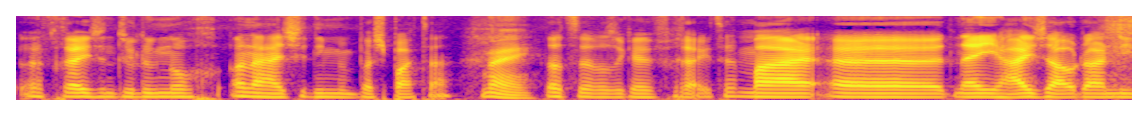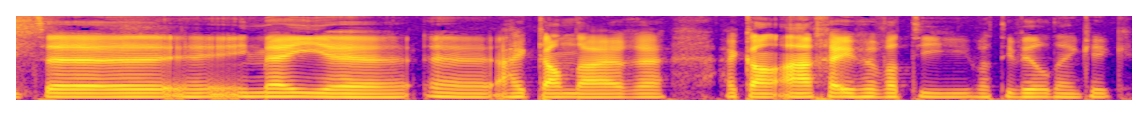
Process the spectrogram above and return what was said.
Vrees natuurlijk nog... Oh nee, hij zit niet meer bij Sparta. Nee. Dat eh, was ik even vergeten. Maar eh, nee, hij zou daar niet eh, in mee... eh, eh, hij, kan daar, eh, hij kan aangeven wat hij, wat hij wil, denk ik.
